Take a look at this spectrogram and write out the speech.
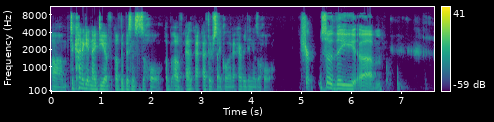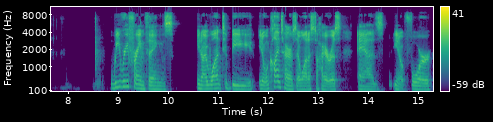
um, to kind of get an idea of, of the business as a whole, of, of EtherCycle and everything as a whole. Sure. So the um, we reframe things. You know, I want to be. You know, when clients hire us, I want us to hire us as you know for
